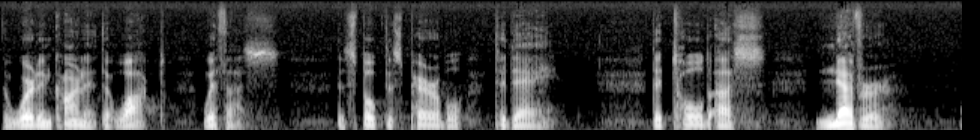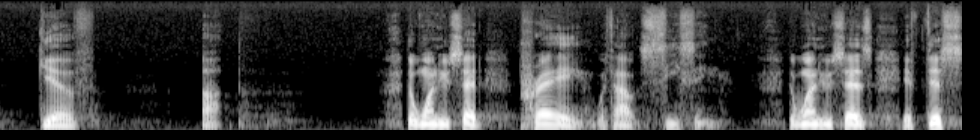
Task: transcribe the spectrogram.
the Word incarnate that walked with us, that spoke this parable today, that told us never give up. The one who said, pray without ceasing. The one who says, if this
